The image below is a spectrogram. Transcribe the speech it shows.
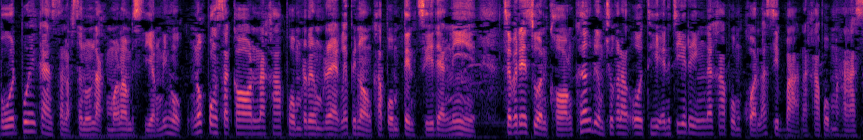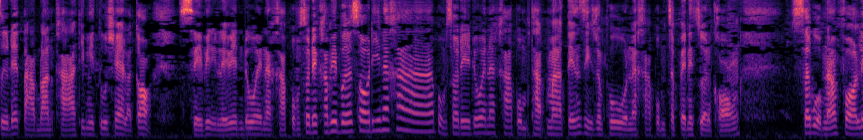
บูธผู้ให้การสนับสนุนหลักมอลำเสียงมิหกนกพงศกรนะครับผมเริ่มแรกเลยพี่น้องครับผมเต็นท์สีแดงนี่จะเป็นในส่วนของเครื่องดื่มชูกำลัง OT Energy Drink นะครับผมขวดละ10บาทนะครับผมหาซื้อได้ตามร้านค้าที่มีตู้แช่แล้วก็เซเว่นอีเลเว่นด้วยนะครับผมสวัสดีครับพี่เบิร์ดสวัสดีนะครับผมสวัสดีด้วยนะครับผมถัดมาเต็นท์สีชมพูนะครับผมจะเป็นในส่วนของสบู่น้ำฟอเร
